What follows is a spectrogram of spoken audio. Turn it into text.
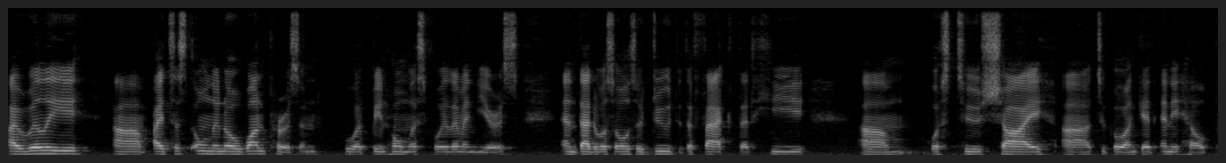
I really, um, I just only know one person who had been homeless for 11 years. And that was also due to the fact that he um, was too shy uh, to go and get any help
